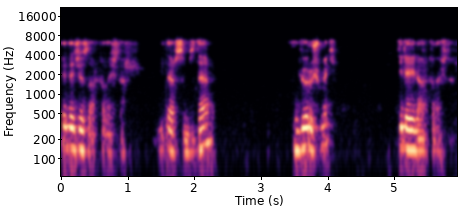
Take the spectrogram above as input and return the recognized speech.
edeceğiz arkadaşlar. Bir dersimizde görüşmek dileğiyle arkadaşlar.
